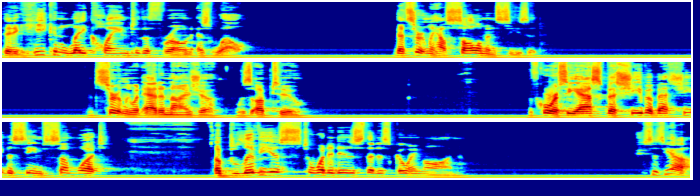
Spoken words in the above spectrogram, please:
that he can lay claim to the throne as well. That's certainly how Solomon sees it. It's certainly what Adonijah was up to. Of course, he asks Bathsheba. Bathsheba seems somewhat oblivious to what it is that is going on. She says, Yeah,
